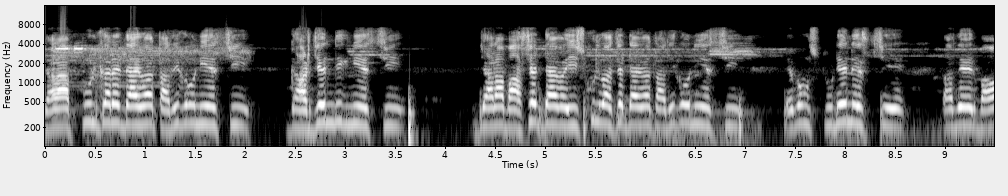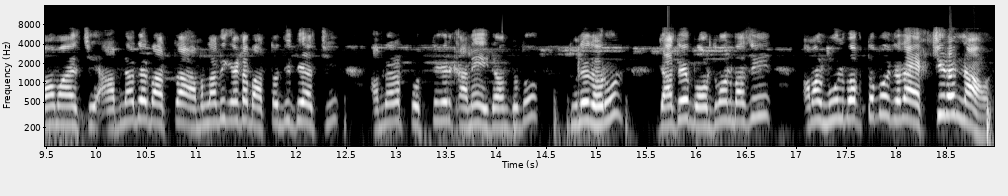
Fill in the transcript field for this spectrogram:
যারা পুল কারের ড্রাইভার তাদেরকেও নিয়ে এসেছি। গার্জেনদিক নিয়ে এসেছি। যারা বাসের ড্রাইভার স্কুল বাসের ড্রাইভার তাদেরকেও নিয়ে এসেছি। এবং স্টুডেন্ট এসছে, তাদের বাবা মা এসছে। আপনাদের বার্তা, আপনাদেরকে একটা বার্তা দিতে যাচ্ছি। আপনারা প্রত্যেকের কানে এটা অন্তত তুলে ধরুন, যাতে বর্ধমানবাসী, আমার মূল বক্তব্য যাতে অ্যাক্সিডেন্ট না হয়।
